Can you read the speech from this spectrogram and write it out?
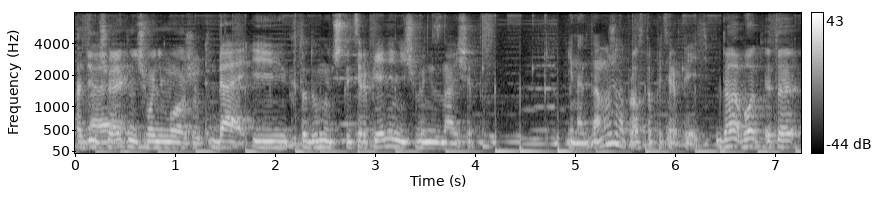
Один э, человек ничего не может. Да, и кто думает, что терпение ничего не значит. Иногда нужно просто потерпеть. Да, вот, это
